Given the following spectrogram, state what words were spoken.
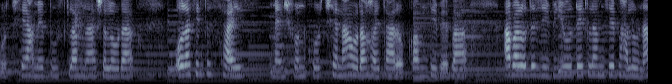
করছে। আমি বুঝলাম না আসলে ওরা ওরা কিন্তু সাইজ মেনশন করছে না, ওরা হয়তো আরও কম দিবে বা আবার ওদের রিভিউ দেখলাম যে ভালো না।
